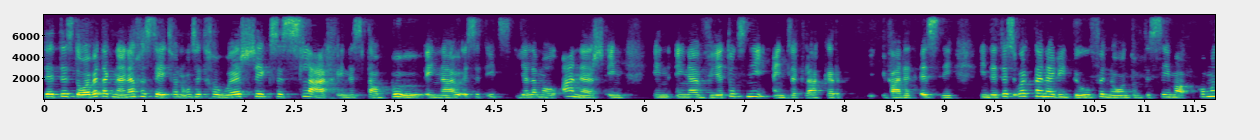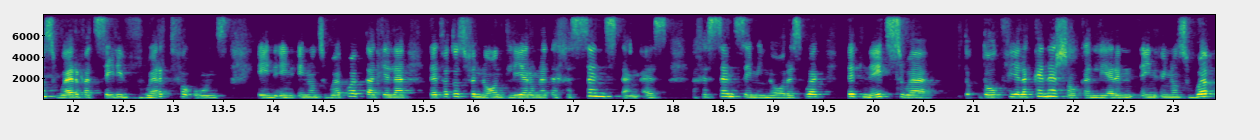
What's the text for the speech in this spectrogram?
dit is daai wat ek nou-nou gesê het van ons het gehoor seks is sleg en dis taboe en nou is dit iets heeltemal anders en en en nou weet ons nie eintlik lekker wat dit is nie. En dit is ook dan nou die doel vanaand om te sê maar kom ons hoor wat sê die woord vir ons en en en ons hoop ook dat julle dit wat ons vanaand leer omdat 'n gesinsding is, 'n gesinsseminar is ook dit net so dalk vir julle kinders sal kan leer en, en en ons hoop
